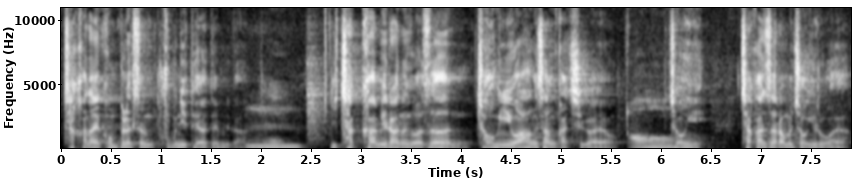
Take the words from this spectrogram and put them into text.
착한 아이 컴플렉스는 구분이 돼야 됩니다. 음. 이 착함이라는 것은 정의와 항상 같이 가요. 어. 정의. 착한 사람은 정의로워요.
